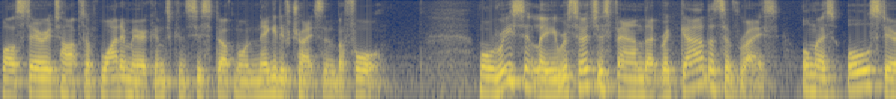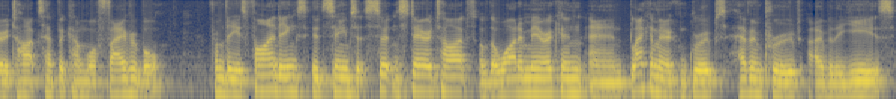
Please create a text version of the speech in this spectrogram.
while stereotypes of white Americans consisted of more negative traits than before. More recently, researchers found that regardless of race, almost all stereotypes have become more favourable. From these findings, it seems that certain stereotypes of the white American and black American groups have improved over the years.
